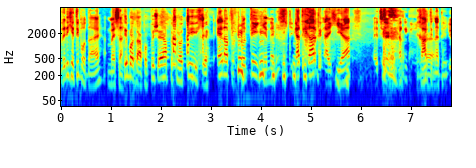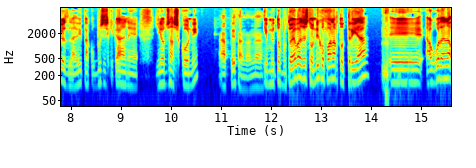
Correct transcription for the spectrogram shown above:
δεν είχε τίποτα ε, μέσα. Τίποτα από πίσω, ένα πυκνοτή είχε. ένα πυκνοτή είχε, ναι. και κάτι χάρτινα ηχεία έτσι, κάτι χάρτινα τελείω δηλαδή. Τα κουμπούσε και κάνανε, γίνονταν σκόνη. Απίθανο, ναι. Και με το που το έβαζες στον ήχο πάνω από το 3, ε, αγόταν ένα.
